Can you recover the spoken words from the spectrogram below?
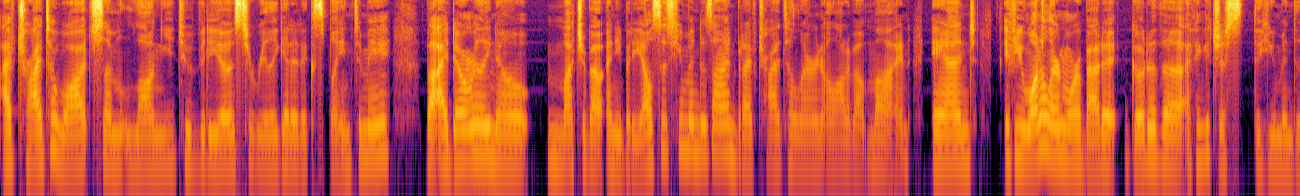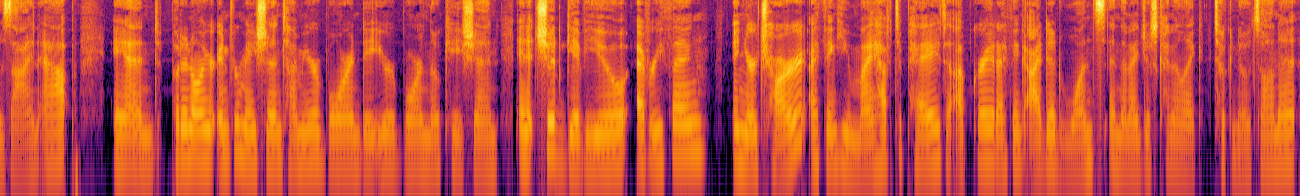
I've tried to watch some long YouTube videos to really get it explained to me, but I don't really know much about anybody else's human design, but I've tried to learn a lot about mine. And if you want to learn more about it, go to the, I think it's just the Human Design app and put in all your information time you were born, date you were born, location, and it should give you everything in your chart, I think you might have to pay to upgrade. I think I did once and then I just kind of like took notes on it.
